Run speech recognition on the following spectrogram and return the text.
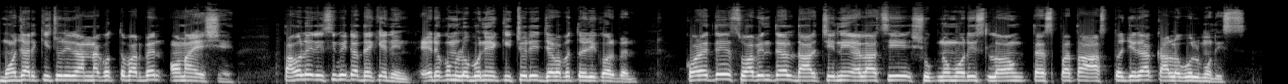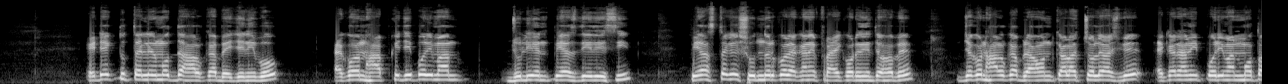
মজার খিচুড়ি রান্না করতে পারবেন অনায়াসে। তাহলে রেসিপিটা দেখে নিন। এরকম লোভনীয় খিচুড়ি যেভাবে তৈরি করবেন। কড়াইতে সোয়াবিন তেল, দারচিনি, এলাচি, শুকনো মরিচ, লং, তেজপাতা, আস্ত জিরা, কালো গোলমরিচ। এটা একটু তেলের মধ্যে হালকা ভেজে নিব। এখন হাফ কেজি পরিমাণ জুলিয়ান পেঁয়াজ দিয়ে দিয়েছি। পেঁয়াজটাকে সুন্দর করে এখানে ফ্রাই করে নিতে হবে। যখন হালকা ব্রাউন কালার চলে আসবে, এখানে আমি পরিমাণ মতো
